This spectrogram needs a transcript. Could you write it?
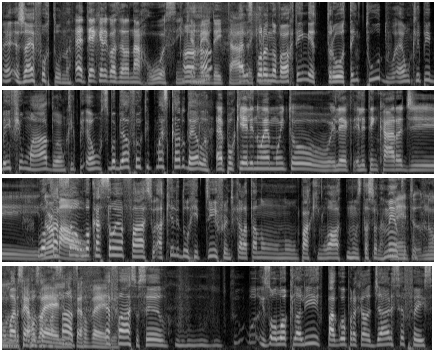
é- já é fortuna. É, tem aquele negócio dela na rua, assim, que é Aham. meio deitada. Ela explorou em que... Nova York, tem metrô, tem tudo. É um clipe bem filmado. É um clipe. É um, se bobear, foi o clipe mais caro dela. É porque ele não é muito. Ele, é- ele tem cara de. Locação, normal. locação é fácil. Aquele do Hit Different, que ela tá num, num parking lot, num estacionamento, Momento, com, no, com vários ferro carros velho, amassados. ferro velho. É fácil, você uh, isolou aquilo ali, pagou por aquela diária e você fez.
